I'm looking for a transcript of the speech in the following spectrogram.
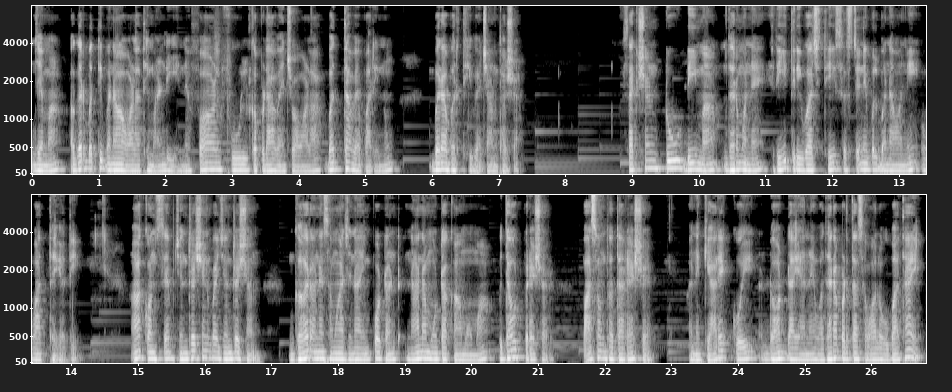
જેમાં અગરબત્તી બનાવવાવાળાથી માંડીને ફળ, ફૂલ, કપડાં વેચવાવાળા બધા વેપારીનું બરાબરથી વેચાણ થશે. સેક્શન ટુ ડીમાં ધર્મને રીત રિવાજથી સસ્ટેનેબલ બનાવવાની વાત થઈ હતી. આ કોન્સેપ્ટ જનરેશન બાય જનરેશન ઘર અને સમાજના ઇમ્પોર્ટન્ટ નાના મોટા કામોમાં વિધાઉટ પ્રેશર પાસ ઓન થતા રહેશે અને ક્યારેક કોઈ ડોટ ડાયાને વધારા પડતા સવાલો ઊભા થાય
